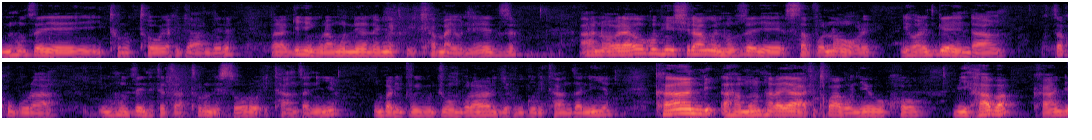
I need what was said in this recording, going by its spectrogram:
intuze ituruto ya kijyambere baragihinguramwo n'imwe twita mayoneze ahantu babara yuko nk'ishirahamwe ntuzeye savonore rihora rigenda kuza kugura impuze intete za turunesoro i Tanzania umva rivuye i Bujumbura rigihugura i Tanzania kandi aha mu ntara yacu twabonye yuko bihaba kandi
